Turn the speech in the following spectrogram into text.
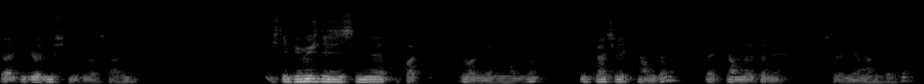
Belki görmüşsünüzdür o sahneyi. İşte Gümüş dizisinde ufak rollerim oldu. Birkaç reklamda. Reklamları tabii söyleyemem burada.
